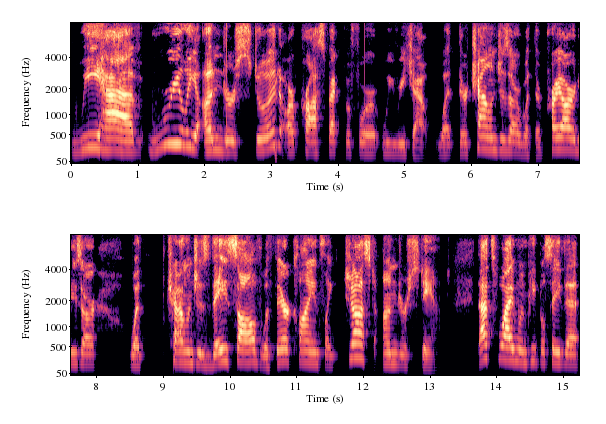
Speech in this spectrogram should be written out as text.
we have really understood our prospect before we reach out, what their challenges are, what their priorities are, what challenges they solve with their clients. Like, just understand. That's why when people say the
